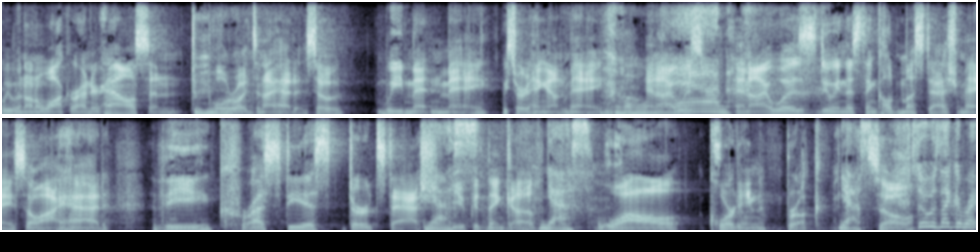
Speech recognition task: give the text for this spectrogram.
we went on a walk around your house and took Mm-hmm. polaroids and i had it. so we met in May. We started hanging out in May, Oh, and I man. was and I was doing this thing called Mustache May. So I had the crustiest dirt stash Yes. you could think of Yes. while courting Brooke. Yes. So- so it was like a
